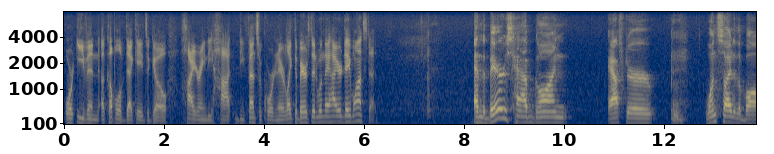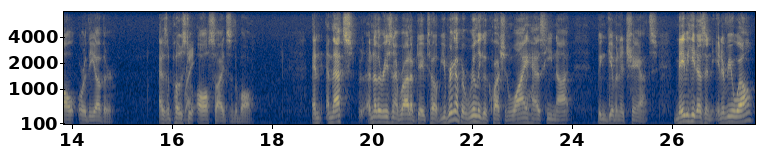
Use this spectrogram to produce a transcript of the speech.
or even a couple of decades ago hiring the hot defensive coordinator like the Bears did when they hired Dave Wannstedt. And the Bears have gone after one side of the ball or the other, as opposed to all sides of the ball. And and that's another reason I brought up Dave Toub. You bring up a really good question. Why has he not been given a chance? Maybe he doesn't interview well.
